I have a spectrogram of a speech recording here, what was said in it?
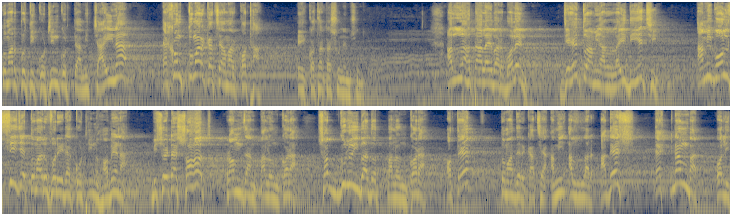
তোমার প্রতি কঠিন করতে আমি চাই না। এখন তোমার কাছে আমার কথা। এই কথাটা শুনেন শুধু। আল্লাহ তাআলা এবার বলেন, যেহেতু আমি আল্লাহ দিয়েছি, আমি বলছি যে তোমার উপর এটা কঠিন হবে না। বিষয়টা সহজ। রমজান পালন করা, সবগুলো ইবাদত পালন করা। অতএব তোমাদের কাছে আমি আল্লাহর আদেশ, এক নাম্বার অলি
